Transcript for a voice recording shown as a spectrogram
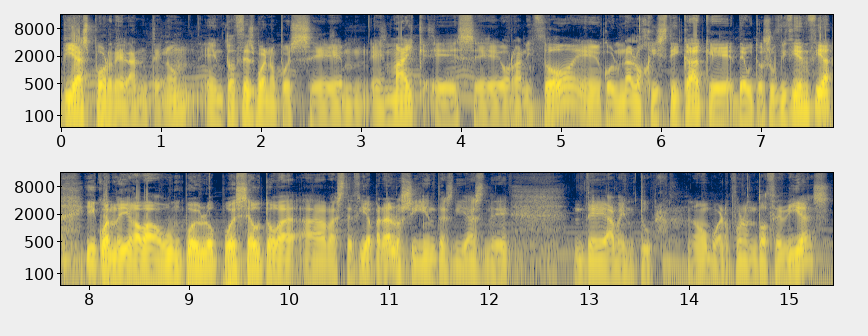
días por delante, ¿no? Entonces, bueno, pues Mike se organizó con una logística que, de autosuficiencia y cuando llegaba a un pueblo, pues se autoabastecía para los siguientes días de de aventura. ¿no? Bueno, fueron 12 días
